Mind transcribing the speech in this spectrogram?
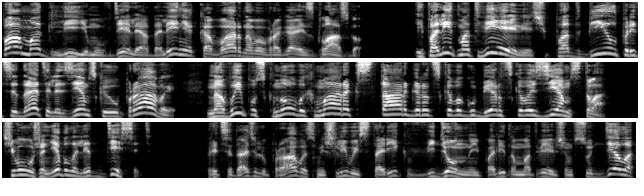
помогли ему в деле одоления коварного врага из Глазго. Ипполит Матвеевич подбил председателя земской управы на выпуск новых марок Старгородского губернского земства, чего уже не было лет десять. Председатель управы, смешливый старик, введенный Ипполитом Матвеевичем в суть дела,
